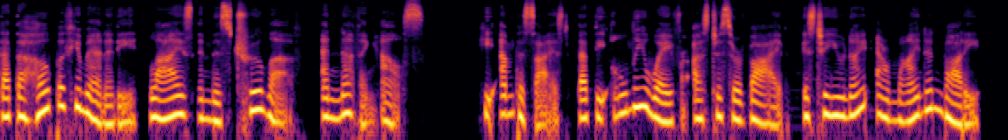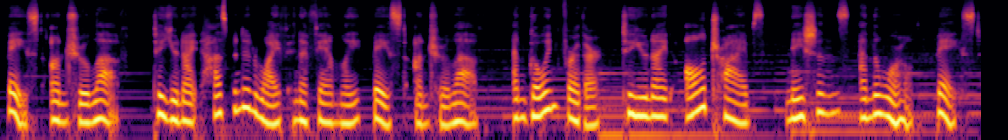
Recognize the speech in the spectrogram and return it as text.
that the hope of humanity lies in this true love and nothing else. He emphasized that the only way for us to survive is to unite our mind and body based on true love, to unite husband and wife in a family based on true love, and going further, to unite all tribes, nations, and the world based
